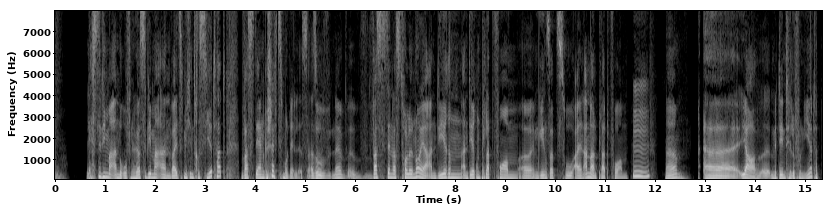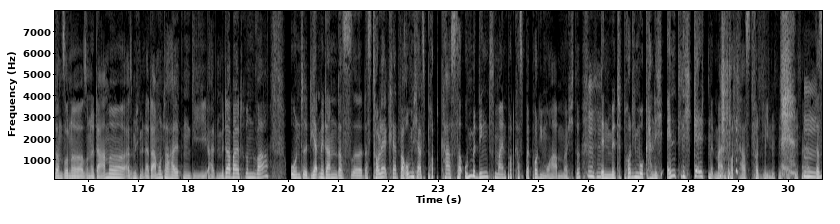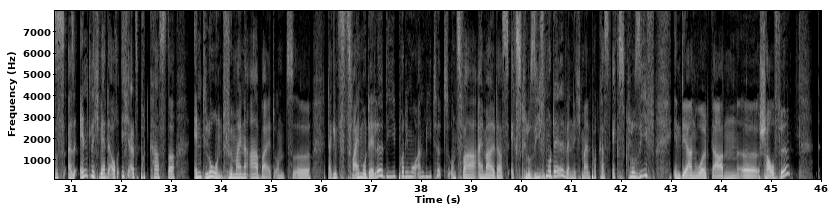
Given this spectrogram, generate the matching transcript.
lässt du die mal anrufen, hörst du dir mal an, weil es mich interessiert hat, was deren Geschäftsmodell ist. Also, ne, was ist denn das tolle Neue an deren, an deren Plattform äh, im Gegensatz zu allen anderen Plattformen? Mhm. Ne? Äh, ja, mit denen telefoniert, habe dann so eine so eine Dame, also mich mit einer Dame unterhalten, die halt eine Mitarbeiterin war und äh, die hat mir dann das äh, das Tolle erklärt, warum ich als Podcaster unbedingt meinen Podcast bei Podimo haben möchte, mhm. denn mit Podimo kann ich endlich Geld mit meinem Podcast verdienen. Mhm. das ist also endlich werde auch ich als Podcaster entlohnt für meine Arbeit. Und äh, da gibt es zwei Modelle, die Podimo anbietet. Und zwar einmal das Exklusivmodell, wenn ich meinen Podcast exklusiv in deren World Garden äh, schaufel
